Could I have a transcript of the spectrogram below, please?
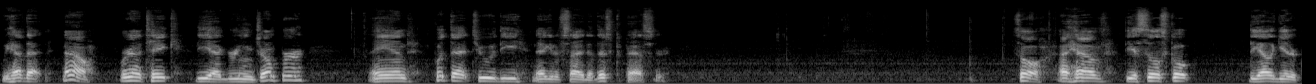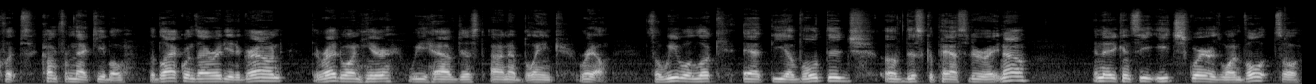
we have that. Now, we're going to take the uh, green jumper and put that to the negative side of this capacitor. So, I have the oscilloscope, the alligator clips come from that cable. The black one's already to ground. The red one here, we have just on a blank rail. So we will look at the uh, voltage of this capacitor right now. And then you can see each square is 1 volt. So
